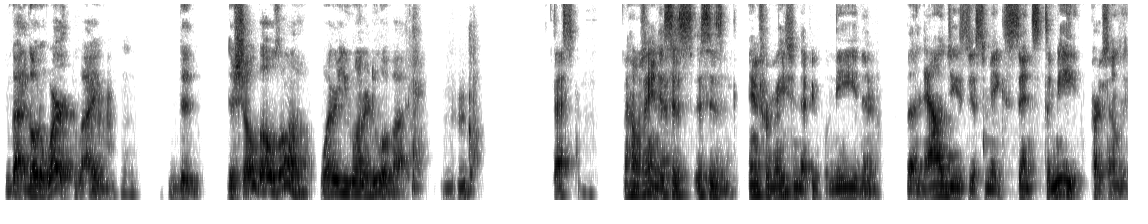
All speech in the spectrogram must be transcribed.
you got to go to work. Like Mhm. the the show goes on. What are you going to do about it? hmm That's, that's what I'm saying. This is this is information that people need, and the analogies just make sense to me personally.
